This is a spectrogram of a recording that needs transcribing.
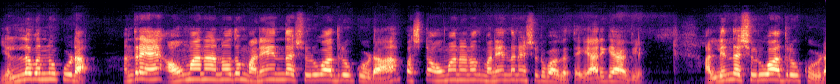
ಎಲ್ಲವನ್ನೂ ಕೂಡ. ಅಂದರೆ ಅವಮಾನ ಅನ್ನೋದು ಮನೆಯಿಂದ ಶುರುವಾದರೂ ಕೂಡ ಫಸ್ಟ್ ಅವಮಾನ ಅನ್ನೋದು ಮನೆಯಿಂದನೇ ಶುರುವಾಗುತ್ತೆ ಯಾರಿಗೇ ಆಗಲಿ. ಅಲ್ಲಿಂದ ಶುರುವಾದರೂ ಕೂಡ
